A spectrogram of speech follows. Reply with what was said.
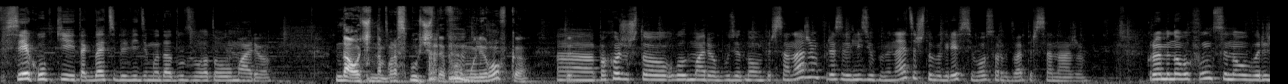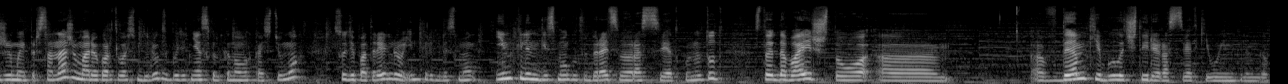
все кубки, и тогда тебе, видимо, дадут Золотого Марио. Да, очень там расплывчатая формулировка. А, похоже, что Gold Mario будет новым персонажем. В пресс-релизе упоминается, что в игре всего 42 персонажа. Кроме новых функций, нового режима и персонажей, Mario Kart 8 Deluxe будет несколько новых костюмов. Судя по трейлеру, инклинги, смог- инклинги смогут выбирать свою расцветку. Но тут стоит добавить, что э, в демке было 4 расцветки у инклингов.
